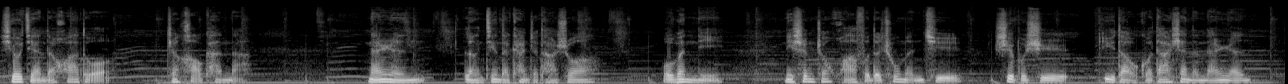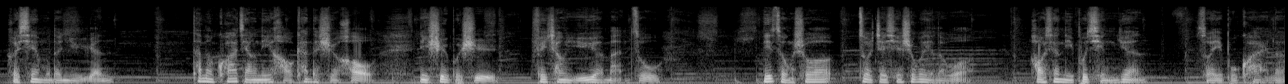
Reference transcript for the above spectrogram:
修剪的花朵真好看呐。男人冷静地看着她说：“我问你，你盛装华服的出门去，是不是遇到过搭讪的男人和羡慕的女人？他们夸奖你好看的时候，你是不是非常愉悦满足？你总说做这些是为了我，好像你不情愿，所以不快乐。”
